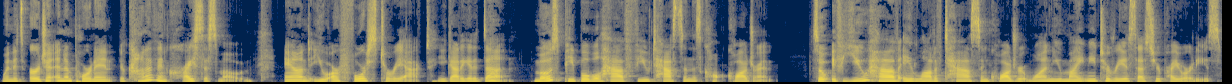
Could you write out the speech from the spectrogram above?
When it's urgent and important, you're kind of in crisis mode and you are forced to react. You got to get it done. Most people will have few tasks in this quadrant. So, if you have a lot of tasks in quadrant one, you might need to reassess your priorities.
